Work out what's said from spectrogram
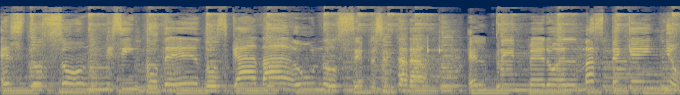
Estos son mis cinco dedos, cada uno se presentará. El primero, el más pequeño,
